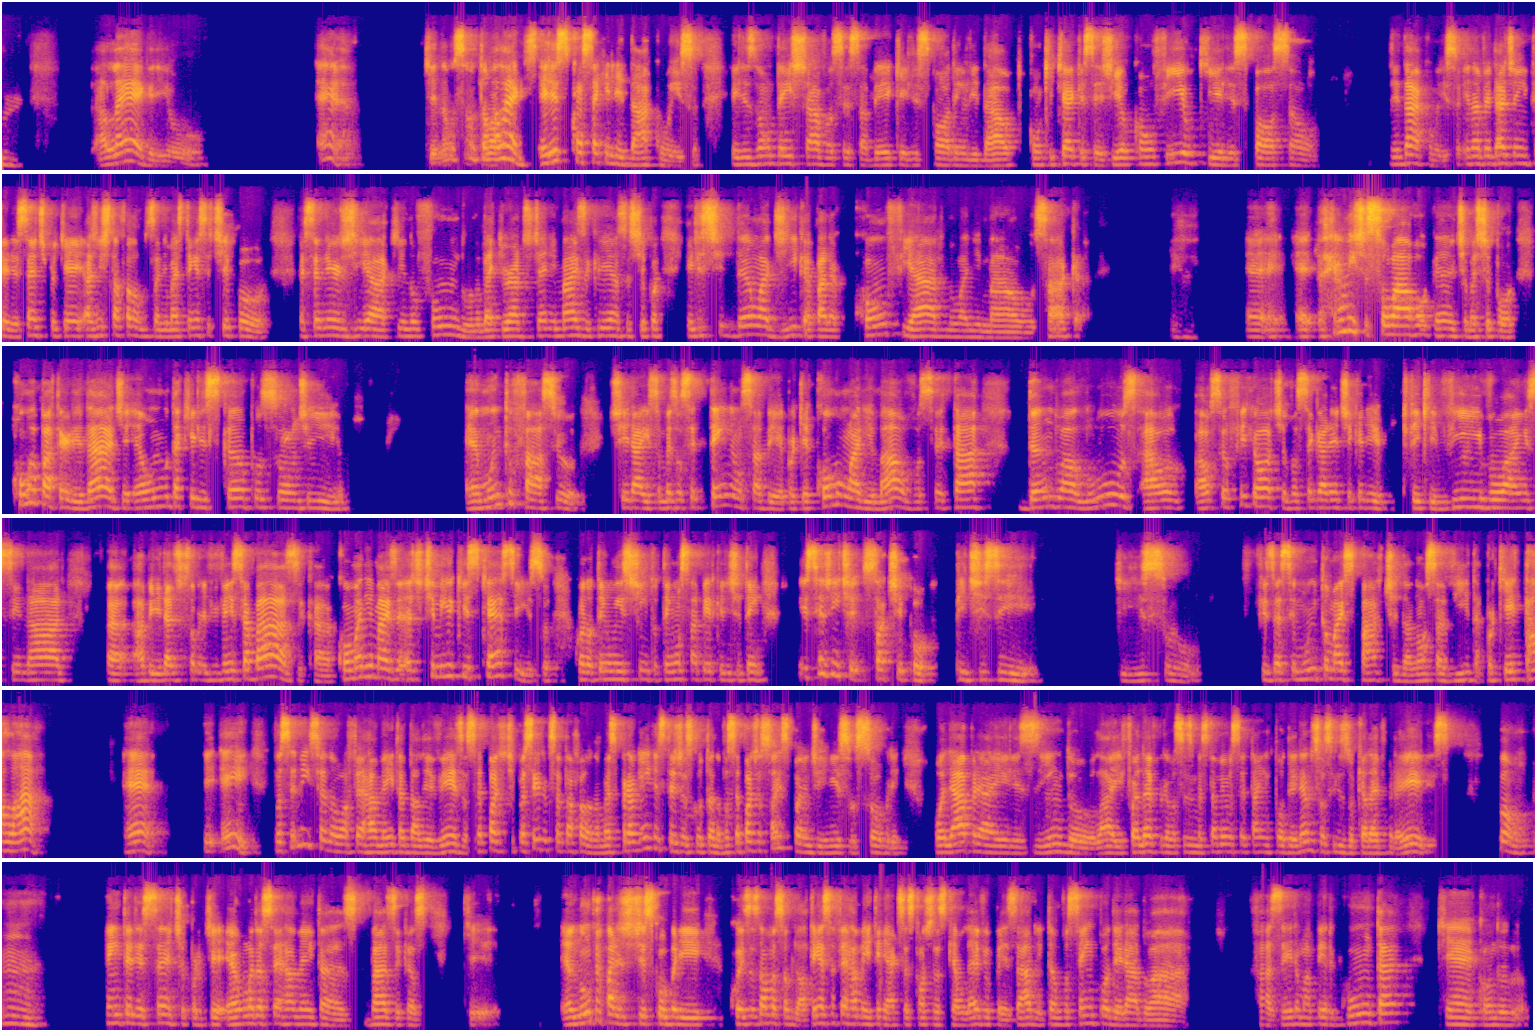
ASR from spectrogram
alegre ou é que não são tão alegres. Eles conseguem lidar com isso. Eles vão deixar você saber que eles podem lidar com o que quer que seja. Eu confio que eles possam lidar com isso. E na verdade é interessante porque a gente está falando dos animais, tem esse tipo, essa energia aqui no fundo, no background de animais e crianças, tipo, eles te dão a dica para confiar no animal, saca? É, é, é realmente soa arrogante, mas tipo, com a paternidade é um daqueles campos onde é muito fácil tirar isso, mas você tem um saber, porque como um animal, você está dando a luz ao, ao seu filhote, você garante que ele fique vivo, a ensinar habilidade de sobrevivência básica. Como animais, a gente meio que esquece isso. Quando tem um instinto, tem um saber que a gente tem. E se a gente só, tipo, pedisse que isso fizesse muito mais parte da nossa vida, porque está lá. É. Ei, você mencionou a ferramenta da leveza, você pode, tipo, eu sei do que você está falando, mas para alguém que esteja escutando, você pode só expandir isso sobre olhar para eles indo lá e foi leve para vocês, mas também você está empoderando seus filhos do que é leve para eles? Bom, hum, é interessante porque é uma das ferramentas básicas que eu nunca paro de descobrir coisas novas sobre ela. Tem essa ferramenta em Access Consciousness que é o leve e o pesado, então você é empoderado a fazer uma pergunta que é quando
